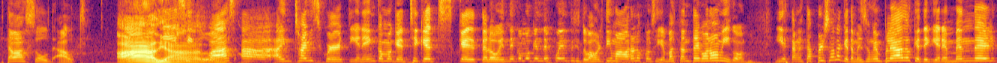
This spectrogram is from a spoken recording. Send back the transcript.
estaba sold out. Ah, Y si diablo. tú vas a, a en Times Square, tienen como que tickets que te lo venden como que en descuento. Y si tú vas a última hora, los consigues bastante económicos. Y están estas personas que también son empleados que te quieren vender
